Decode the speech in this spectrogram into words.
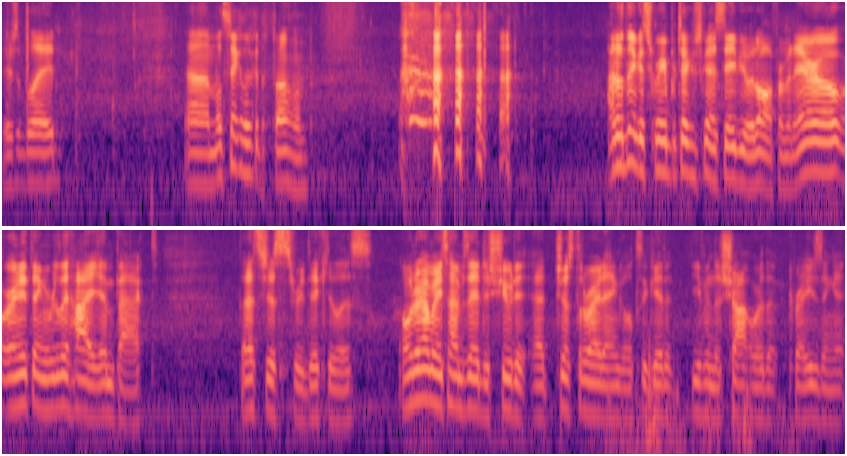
There's a blade. Um, let's take a look at the phone. I don't think a screen protector is going to save you at all from an arrow or anything really high impact. That's just ridiculous. I wonder how many times they had to shoot it at just the right angle to get it even the shot worth it grazing it.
